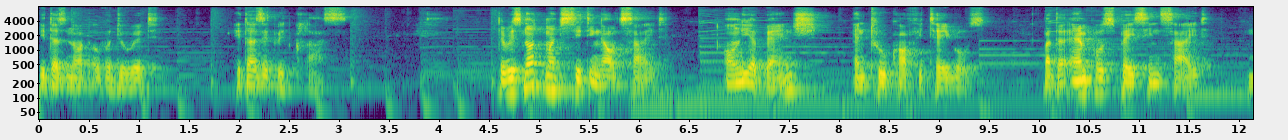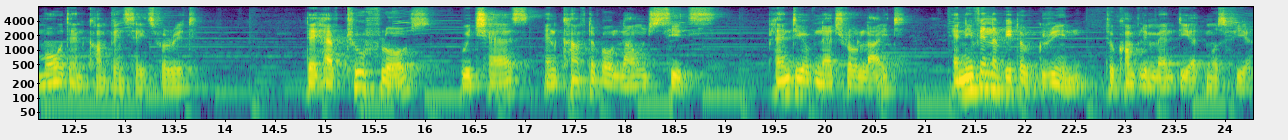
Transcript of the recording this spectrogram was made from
it does not overdo it. It does it with class. There is not much seating outside, only a bench and two coffee tables, but the ample space inside more than compensates for it. They have two floors with chairs and comfortable lounge seats, plenty of natural light, and even a bit of green to complement the atmosphere.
